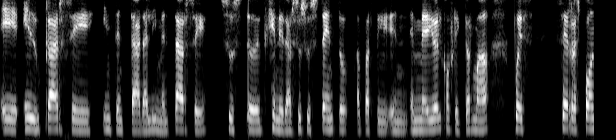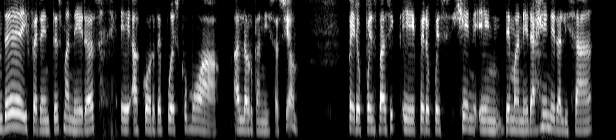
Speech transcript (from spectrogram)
eh, educarse, intentar alimentarse, eh, generar su sustento a partir en, medio del conflicto armado, pues se responde de diferentes maneras, eh, acorde pues como a, la organización. Pero pues, pero pues de manera generalizada,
